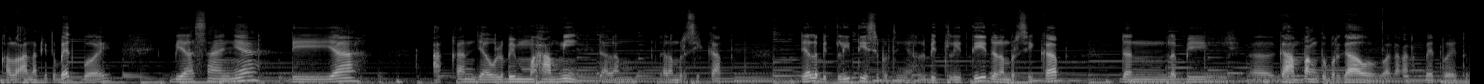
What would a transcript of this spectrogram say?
Kalau anak itu bad boy biasanya dia akan jauh lebih memahami dalam dalam bersikap dia lebih teliti sebetulnya lebih teliti dalam bersikap dan lebih e, gampang tuh bergaul anak-anak bad boy itu.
